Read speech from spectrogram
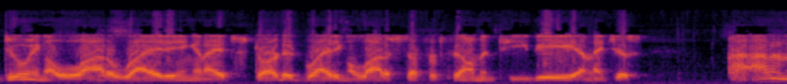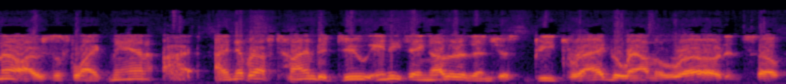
doing a lot of writing and I had started writing a lot of stuff for film and TV and I just I, I don't know, I was just like, man, I, I never have time to do anything other than just be dragged around the road. And so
